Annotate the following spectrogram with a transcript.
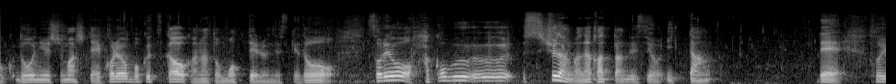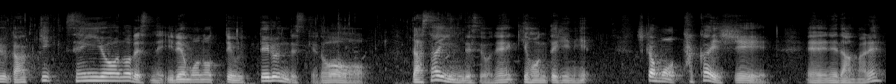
を導入しまして、これを僕使おうかなと思ってるんですけど、それを運ぶ手段がなかったんですよ、一旦。で、そういう楽器専用のですね、入れ物って売ってるんですけど、ダサいんですよね、基本的に。しかも高いし、えー、値段がね。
